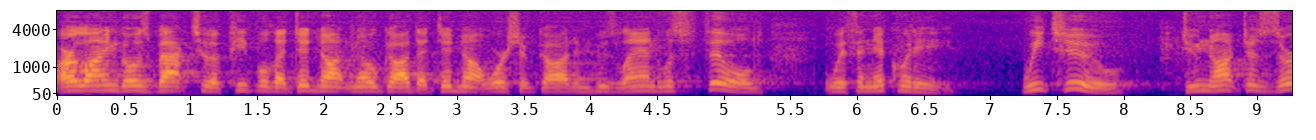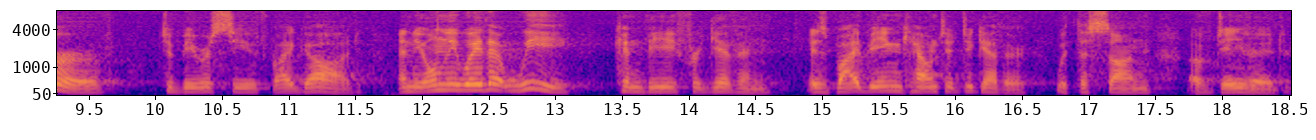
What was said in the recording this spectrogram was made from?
our line goes back to a people that did not know God, that did not worship God, and whose land was filled with iniquity. We too do not deserve to be received by God. And the only way that we can be forgiven is by being counted together with the Son of David.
